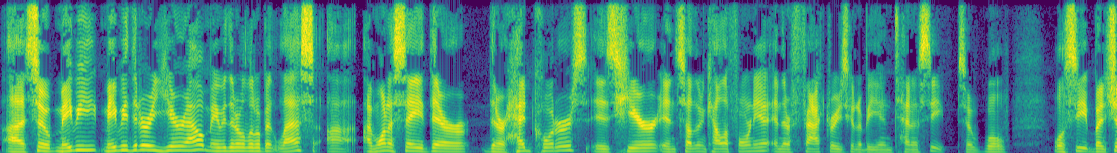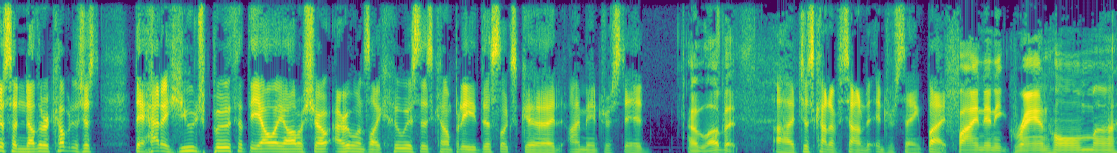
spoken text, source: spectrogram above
Uh, so maybe maybe they're a year out, maybe they're a little bit less. Uh, I want to say their their headquarters is here in Southern California, and their factory is going to be in Tennessee. So we'll we'll see. But it's just another company. It's just they had a huge booth at the LA Auto Show. Everyone's like, "Who is this company? This looks good. I'm interested." I love it. Uh, it just kind of sounded interesting, but Find any Granholm? Uh,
